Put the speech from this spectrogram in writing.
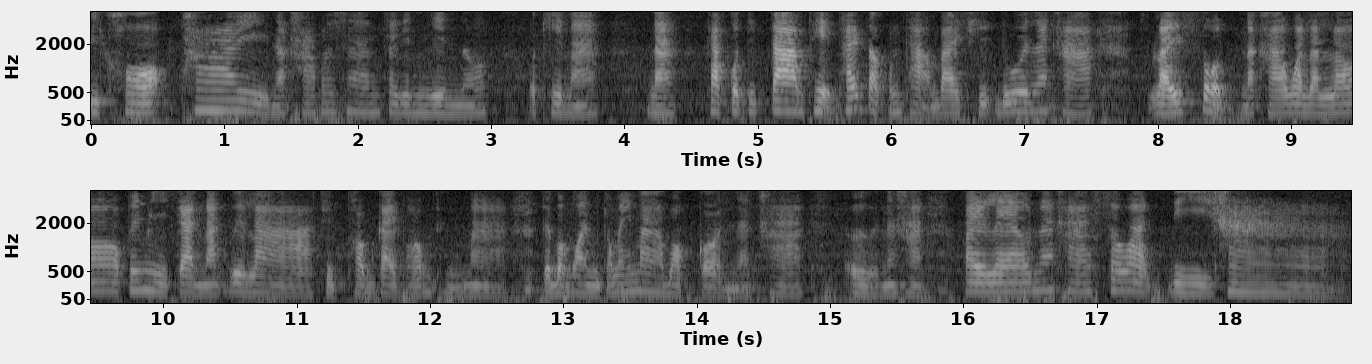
วิเคราะห์ไพ่นะคะ เพราะฉะนั้นใจเย็นๆเนาะโอเคไหมนะฝากกดติดตามเพจไพ่ตอบคำถามบายชิด้วยนะคะไลฟ์สดนะคะ วันละรอบไม่มีการนัดเวลาจิตพร้อมกายพร้อมถึงมา แต่บางวันก็ไม่มาบอกก่อนนะคะ เออนะคะ ไปแล้วนะคะ สวัสดีค่ะ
